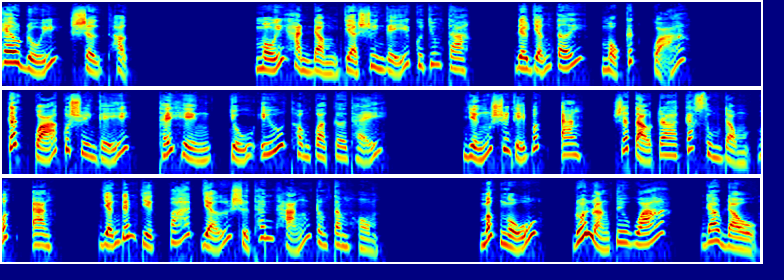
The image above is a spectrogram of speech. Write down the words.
Theo đuổi sự thật Mỗi hành động và suy nghĩ của chúng ta đều dẫn tới một kết quả. Kết quả của suy nghĩ thể hiện chủ yếu thông qua cơ thể. Những suy nghĩ bất an sẽ tạo ra các xung động bất an, dẫn đến việc phá vỡ sự thanh thản trong tâm hồn. Mất ngủ, rối loạn tiêu hóa, đau đầu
